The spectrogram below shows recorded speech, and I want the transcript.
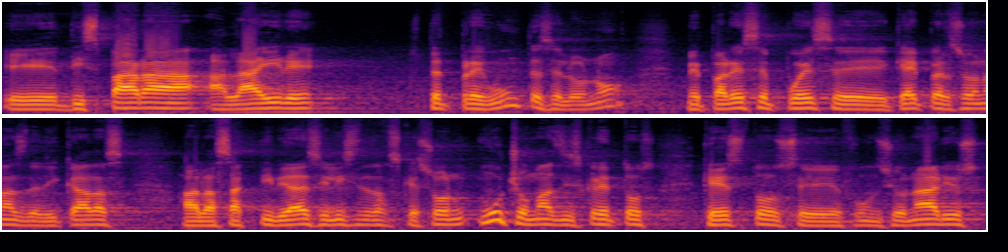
eh, dispara al aire? Usted pregúnteselo, ¿no? Me parece pues que hay personas dedicadas a las actividades ilícitas que son mucho más discretos que estos funcionarios.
